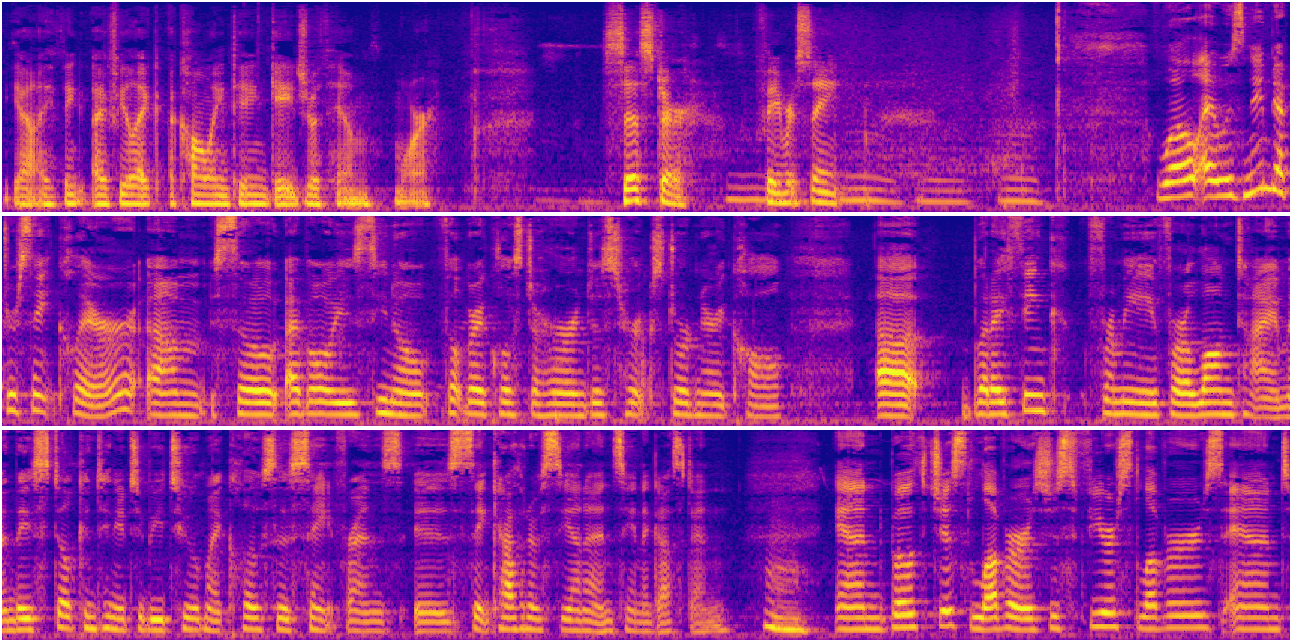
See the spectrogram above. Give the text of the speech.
yeah, I think I feel like a calling to engage with him more. Sister, favorite saint. Well, I was named after St. Clare, um, so I've always, you know, felt very close to her and just her extraordinary call. Uh, but I think for me, for a long time, and they still continue to be two of my closest saint friends, is St. Catherine of Siena and St. Augustine. And both just lovers, just fierce lovers. And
